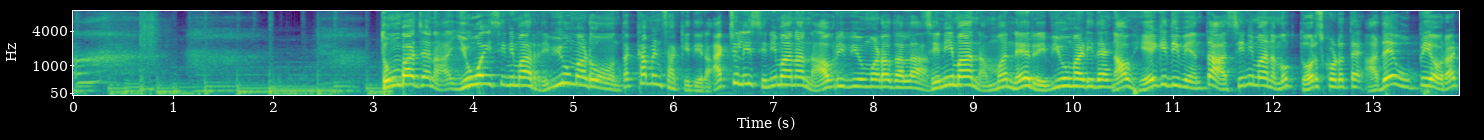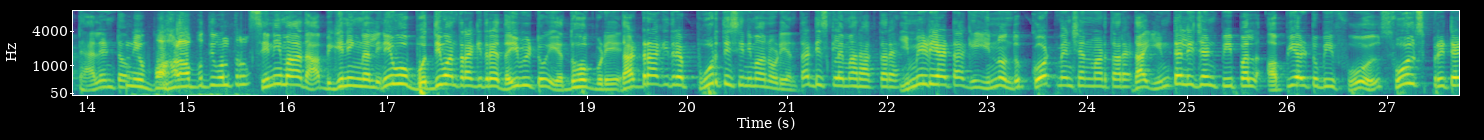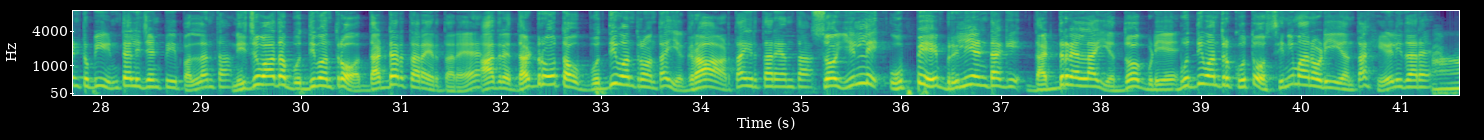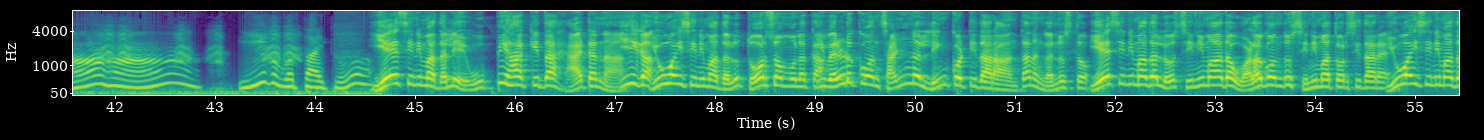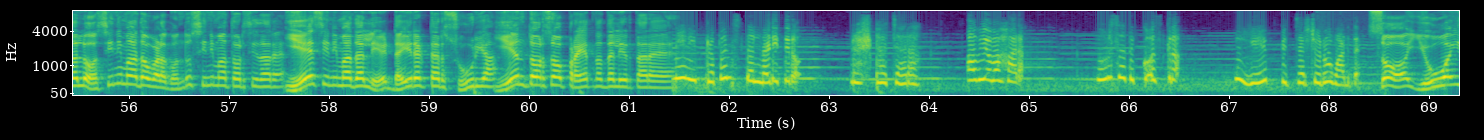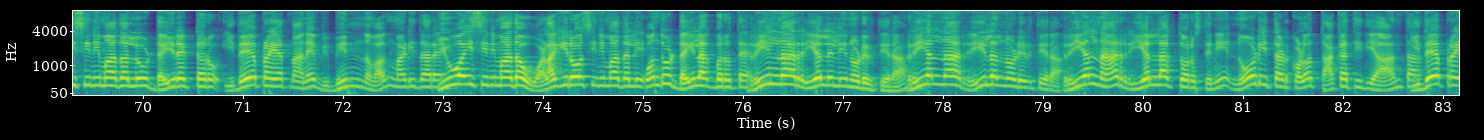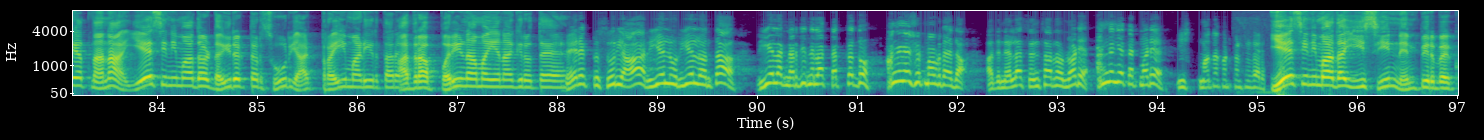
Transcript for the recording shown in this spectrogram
啊。ತುಂಬಾ ಜನ you I cinema review ಮಾಡು ಅಂತ ಕಮೆಂಟ್ಸ್ ಹಾಕಿದೀರಾ ಆಕ್ಚುಲಿ ಸಿನಿಮಾನ ನಾವು ರಿವ್ಯೂ ಮಾಡೋದಲ್ಲ. ಸಿನಿಮಾ ನಮ್ಮನ್ನೇ ರಿವ್ಯೂ ಮಾಡಿದೆ. ನಾವು ಹೇಗಿದೀವಿ ಅಂತ ಸಿನಿಮಾ ನಮಗ್ ತೋರ್ಸ್ಕೊಡುತ್ತೆ. ಅದೇ ಉಪ್ಪಿ ಅವರ ಟ್ಯಾಲೆಂಟ್ ನೀವು ಬಹಳ ಬುದ್ಧಿವಂತರು. ಸಿನಿಮಾದ ಬಿಗಿನಿಂಗ್ನಲ್ಲಿ ನೀವು ಬುದ್ಧಿವಂತರಾಗಿದ್ರೆ ದಯವಿಟ್ಟು ಎದ್ದು ಹೋಗ್ಬಿಡಿ. ದಡ್ರಾಗಿದ್ರೆ ಪೂರ್ತಿ ಸಿನಿಮಾ ನೋಡಿ ಅಂತ ಡಿಸ್ಕ್ಲೇಮರ್ ಹಾಕ್ತಾರೆ. ಇಮಿಡಿಯೇಟ್ ಆಗಿ ಇನ್ನೊಂದು ಕೋಟ್ ಮೆನ್ಷನ್ ಮಾಡ್ತಾರೆ. The intelligent people appear to be fools fools pretend to be intelligent people ಅಂತ. ನಿಜವಾದ ಬುದ್ಧಿವಂತರು ದಡ್ಡರ್ ತರ ಇರ್ತಾರೆ. ಆದ್ರೆ ದಡ್ರು ತಾವು ಬುದ್ಧಿವಂತರು ಅಂತ ಎಗರಾಡ್ತಾ ಇರ್ತಾರೆ ಅಂತ. ಸೊ ಇಲ್ಲಿ ಉಪ್ಪಿ ಬ್ರಿಲಿಯಂಟ್ ಆಗಿ ದಡ್ರೆಲ್ಲ ಎದ್ದೋಗ್ಬಿಡಿ. ಬುದ್ಧಿವಂತರು ಕೂತು ಸಿನಿಮಾ ನೋಡಿ ಅಂತ ಹೇಳಿದ್ದಾರೆ. ಆಹಾ ಈಗ ಗೊತ್ತಾಯ್ತು. ಎ ಸಿನಿಮಾದಲ್ಲಿ ಉಪ್ಪಿ ಹಾಕಿದ್ದ ಹ್ಯಾಟ್ ಅನ್ನ ಈಗ ಯು ಐ ಸಿನಿಮಾದಲ್ಲೂ ತೋರ್ಸೋ ಮೂಲಕ ಇವೆರಡಕ್ಕೂ ಒಂದ್ ಸಣ್ಣ ಲಿಂಕ್ ಕೊಟ್ಟಿದಾರಾ ಅಂತ ನಂಗೆ ಅನ್ನಿಸ್ತು ಎ ಸಿನಿಮಾದಲ್ಲೂ ಸಿನಿಮಾದ ಒಳಗೊಂದು ಸಿನಿಮಾ ತೋರಿಸಿದ್ದಾರೆ. ಯು ಐ ಸಿನಿಮಾದಲ್ಲೂ ಸಿನಿಮಾದ ಒಳಗೊಂದು ಸಿನಿಮಾ ತೋರಿಸಿದ್ದಾರೆ. ಎ ಸಿನಿಮಾದಲ್ಲಿ ಡೈರೆಕ್ಟರ್ ಸೂರ್ಯ ಏನ್ ತೋರ್ಸೋ ಪ್ರಯತ್ನದಲ್ಲಿ ಇರ್ತಾರೆ ಪ್ರಪಂಚದಲ್ಲಿ ನಡೀತಿರೋ ಭ್ರಷ್ಟಾಚಾರ ಅವ್ಯವಹಾರ ತೋರ್ಸೋದಕ್ಕೋಸ್ಕರ ಏ ಪಿಕ್ಚರ್ ಶುರು ಮಾಡಿದೆ. ಸೊ ಯು ಐ ಸಿನಿಮಾದಲ್ಲೂ ಡೈರೆಕ್ಟರ್ ಇದೇ ಪ್ರಯತ್ನನೇ ವಿಭಿನ್ನವಾಗಿ ಮಾಡಿದ್ದಾರೆ. ಯು ಐ ಸಿನಿಮಾದ ಒಳಗಿರೋ ಸಿನಿಮಾದಲ್ಲಿ ಒಂದು ಡೈಲಾಗ್ ಬರುತ್ತೆ. ರೀಲ್ನ ರಿಯಲ್ ಅಲ್ಲಿ ನೋಡಿರ್ತೀರಾ? ರಿಯಲ್ನ ರೀಲ್ ಅಲ್ಲಿ ನೋಡಿರ್ತೀರಾ? ರಿಯಲ್ನ ರಿಯಲ್ ಆಗಿ ತೋರಿಸ್ತೀನಿ. ನೋಡಿ ತಡ್ಕೊಳ್ಳೋ ಇದೆಯಾ ಅಂತ. ಇದೇ ಪ್ರಯತ್ನನ ಎ ಸಿನಿಮಾದ ಡೈರೆಕ್ಟರ್ ಸೂರ್ಯ ಟ್ರೈ ಮಾಡಿರ್ತಾರೆ. ಅದರ ಪರಿಣಾಮ ಏನಾಗಿರುತ್ತೆ? ಡೈರೆಕ್ಟರ್ ಸೂರ್ಯ ರಿಯಲ್ ರಿಯಲ್ ಅಂತ ರಿಯಲ್ ಆಗಿ ನಡೆದಿದ್ದೆಲ್ಲ ಕತ್ಕದ್ದು ಹಂಗೆ ಶೂಟ್ ಮಾಡ್ಬಿಡ್ತಾ ಇದ್ದ. ಅದನ್ನೆಲ್ಲ ಸೆನ್ಸಾರ್ ನೋಡಿ ಹಂಗೆ ಕಟ್ ಮಾಡಿ ಇಷ್ಟು ಮಾತಾ ಕಳ್ಸಿದ್ದಾರೆ. ಎ ಸಿನಿಮಾದ ಈ ಸೀನ್ ನೆನ್ಪಿರ್ಬೇಕು.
